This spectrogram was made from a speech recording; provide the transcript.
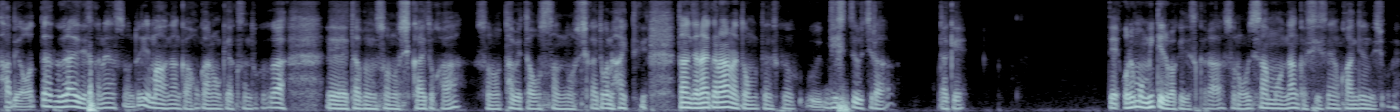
食べ終わったぐらいですかね。その時、まあなんか他のお客さんとかが、えー、多分その視界とか、その食べたおっさんの視界とかに入ってたんじゃないかななんて思ってるんですけど、実質うちらだけ。で、俺も見てるわけですから、そのおじさんもなんか視線を感じるんでしょうね。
